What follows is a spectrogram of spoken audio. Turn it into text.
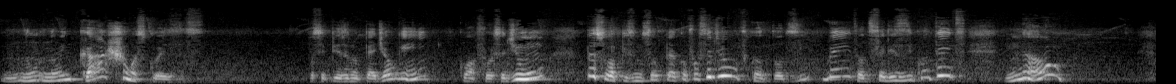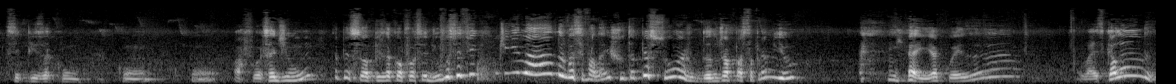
Não, não encaixam as coisas. Você pisa no pé de alguém com a força de um, a pessoa pisa no seu pé com a força de um, ficando todos bem, todos felizes e contentes. Não. Você pisa com, com, com a força de um, a pessoa pisa com a força de um, você fica indignado, você vai lá e chuta a pessoa, o dano já passa para mil. E aí a coisa vai escalando. Não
